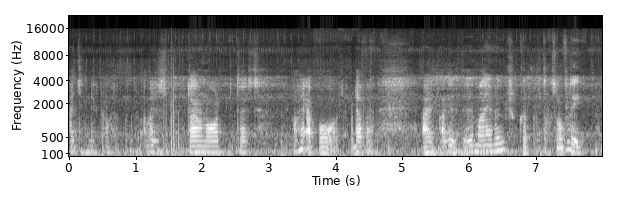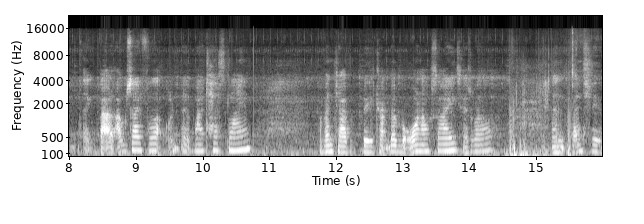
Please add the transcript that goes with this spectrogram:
I just. I just downloaded it I think I bought whatever. I, I did the my route because it looks lovely. Like, but outside for that, my test line. Eventually I'll be trying to build one outside as well. And eventually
